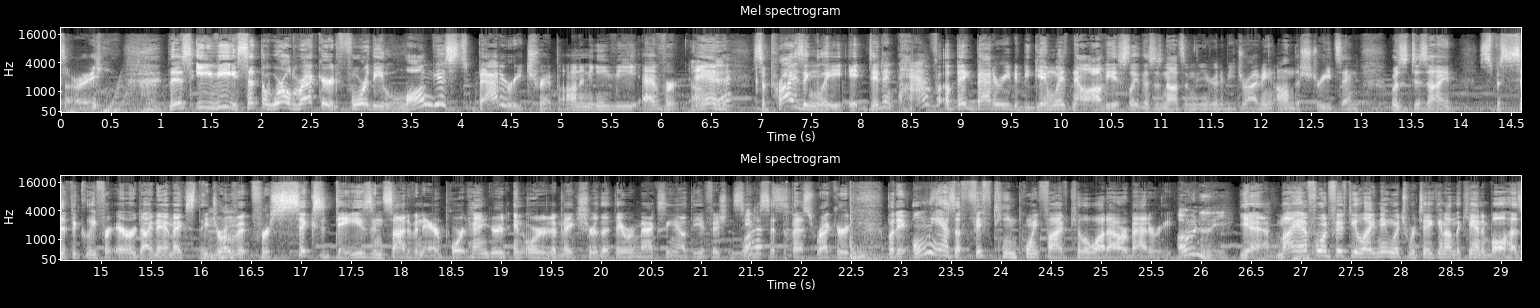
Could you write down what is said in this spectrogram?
sorry, this EV set the world record for the longest battery trip on an EV ever. Okay. And surprisingly, it didn't have a big battery to begin with. Now, obviously, this is not something you're going to be driving on the streets and was designed specifically for aerodynamics. They drove Mm-hmm. it for six days inside of an airport hangar in order to make sure that they were maxing out the efficiency to set the best record. But it only has a 15.5 kilowatt hour battery. Only. Yeah, my F 150 Lightning, which we're taking on the Cannonball, has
